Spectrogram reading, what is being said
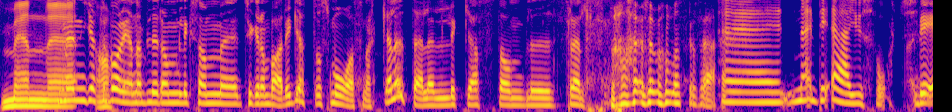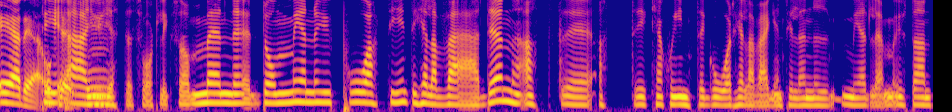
Men, eh, Men ja. göteborgarna, blir de liksom, eh, tycker de bara det är gött att småsnacka lite eller lyckas de bli frälsta eller vad man ska säga? Eh, nej, det är ju svårt. Det är det? Det okej. är ju Mm. jättesvårt liksom. Men eh, de menar ju på att det är inte hela världen att, eh, att det kanske inte går hela vägen till en ny medlem utan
